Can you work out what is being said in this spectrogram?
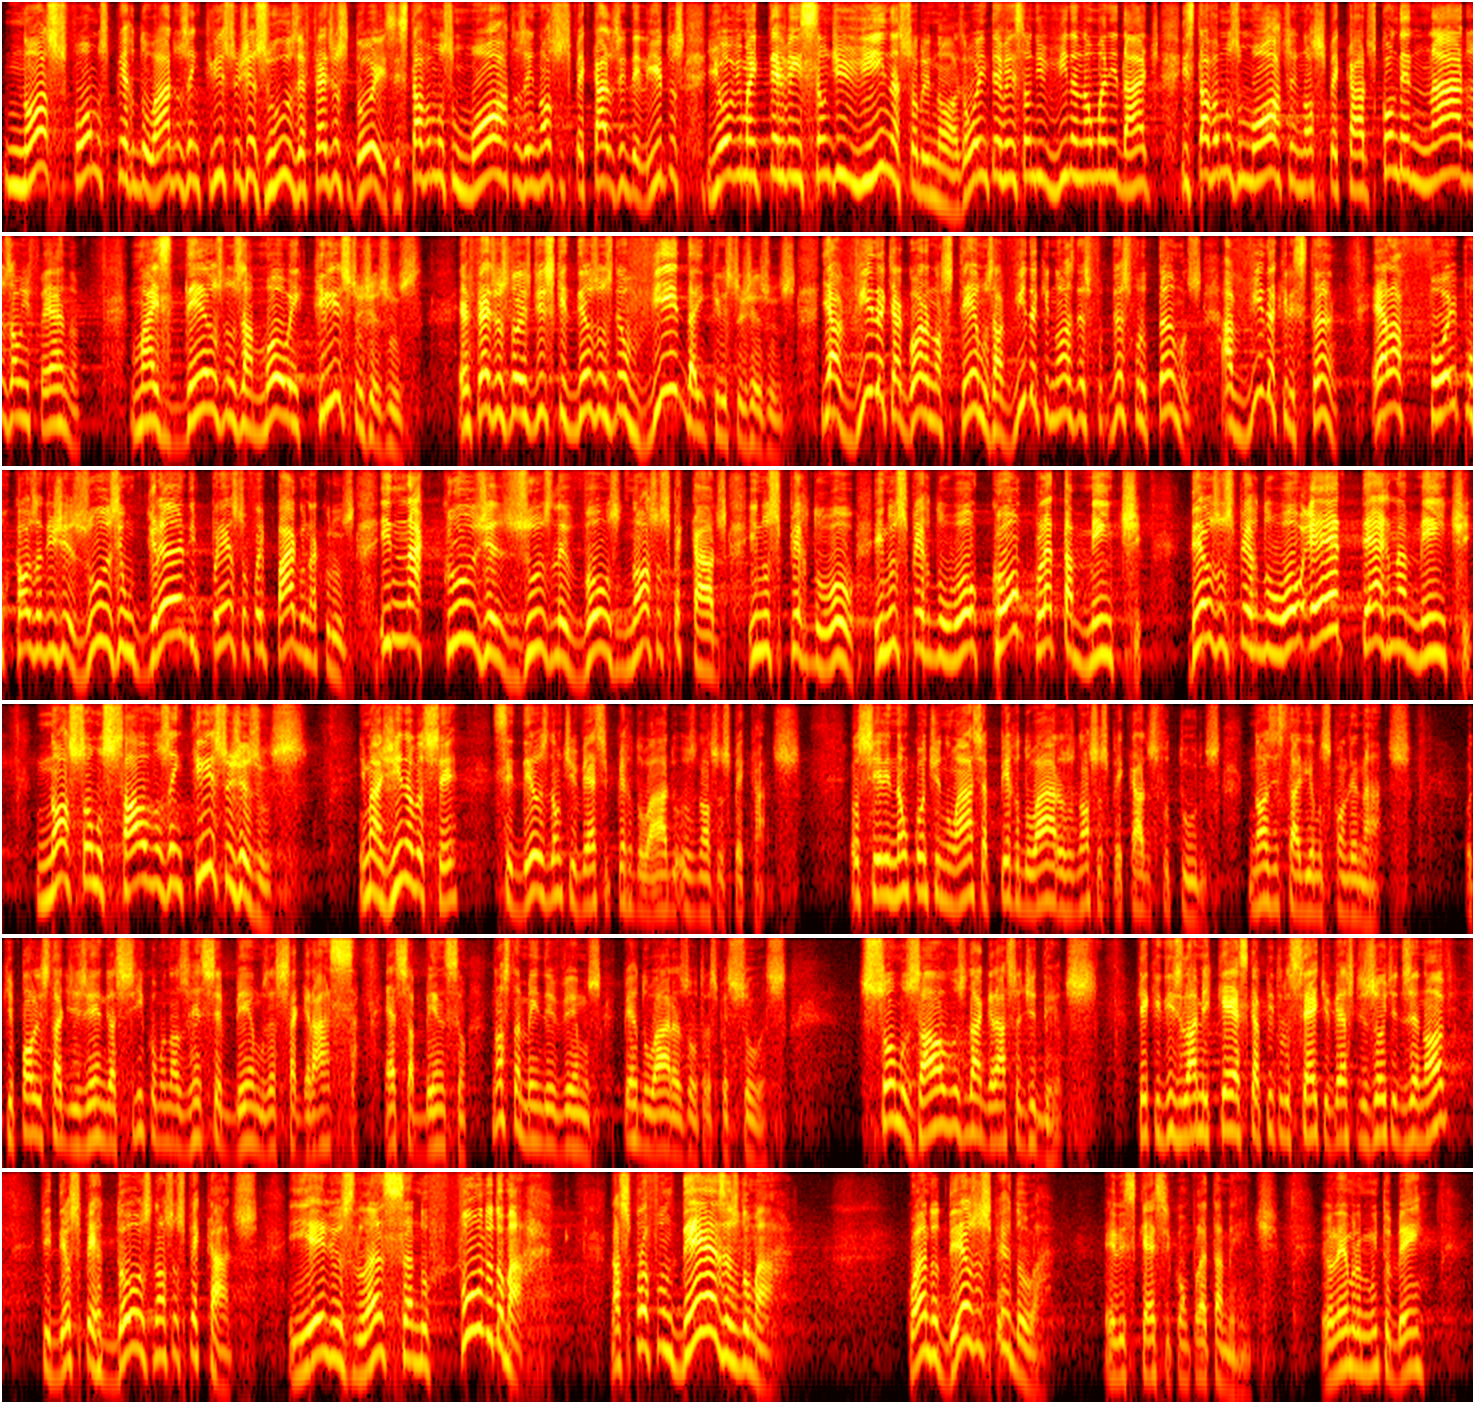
nós fomos perdoados em Cristo Jesus, Efésios 2. Estávamos mortos em nossos pecados e delitos e houve uma intervenção divina sobre nós, uma intervenção divina na humanidade. Estávamos mortos em nossos pecados, condenados ao inferno. Mas Deus nos amou em Cristo Jesus Efésios 2 diz que Deus nos deu vida em Cristo Jesus. E a vida que agora nós temos, a vida que nós desfrutamos, a vida cristã, ela foi por causa de Jesus e um grande preço foi pago na cruz. E na cruz Jesus levou os nossos pecados e nos perdoou, e nos perdoou completamente. Deus nos perdoou eternamente. Nós somos salvos em Cristo Jesus. Imagina você se Deus não tivesse perdoado os nossos pecados. Ou se Ele não continuasse a perdoar os nossos pecados futuros, nós estaríamos condenados. O que Paulo está dizendo é assim como nós recebemos essa graça, essa bênção, nós também devemos perdoar as outras pessoas. Somos alvos da graça de Deus. O que, que diz lá Miqueias capítulo 7, verso 18 e 19? Que Deus perdoa os nossos pecados e ele os lança no fundo do mar, nas profundezas do mar. Quando Deus os perdoa, ele esquece completamente. Eu lembro muito bem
